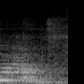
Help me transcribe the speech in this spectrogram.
No.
